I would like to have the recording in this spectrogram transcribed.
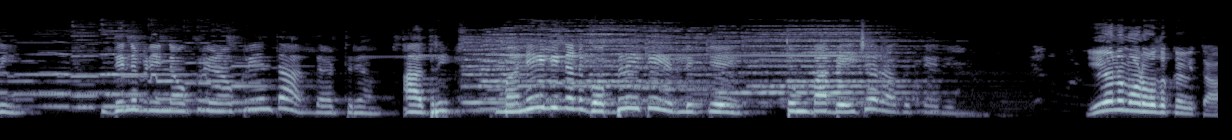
ರೀ. ದಿನ ಬಿಡಿ ನೌಕರಿ ನೌಕರಿ ಅಂತ ಅಲ್ದಾಡ್ತೀರ ಆದ್ರೆ ಮನೆಯಲ್ಲಿ ನನಗೊಬ್ಬಳಿಗೆ ಇರ್ಲಿಕ್ಕೆ ತುಂಬಾ ಬೇಜಾರಾಗುತ್ತೆ ರೀ. ಏನು ಮಾಡುವುದು ಕವಿತಾ?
